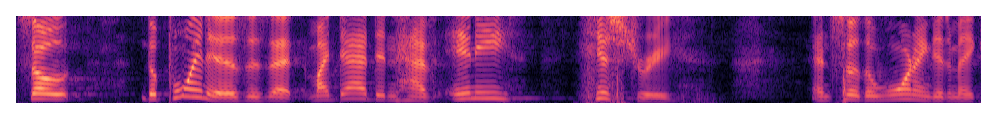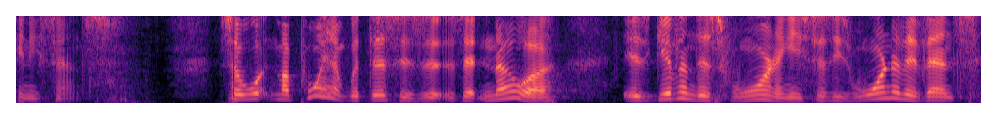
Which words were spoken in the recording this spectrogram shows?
So the point is, is that my dad didn't have any history, and so the warning didn't make any sense. So, what my point with this is, is that Noah is given this warning. He says he's warned of events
